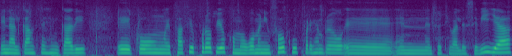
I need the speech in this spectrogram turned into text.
en Alcances, en Cádiz, eh, con espacios propios como Women in Focus, por ejemplo, en el Festival de Sevilla,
